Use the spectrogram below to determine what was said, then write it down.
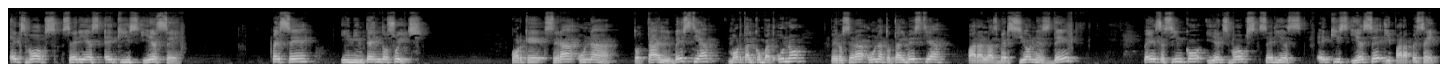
Xbox Series X y S, PC y Nintendo Switch. Porque será una total bestia Mortal Kombat 1, pero será una total bestia para las versiones de PS5 y Xbox Series X y S y para PC.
